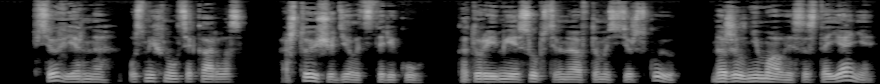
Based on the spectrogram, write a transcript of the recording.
— Все верно, — усмехнулся Карлос. — А что еще делать старику, который, имея собственную автомастерскую, нажил немалое состояние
